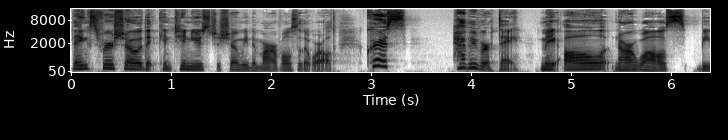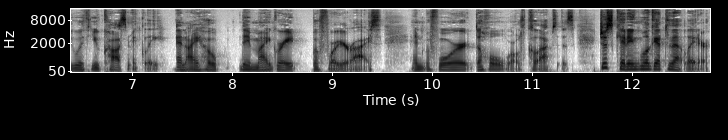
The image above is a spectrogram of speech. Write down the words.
Thanks for a show that continues to show me the marvels of the world. Chris, happy birthday. May all narwhals be with you cosmically, and I hope they migrate before your eyes and before the whole world collapses. Just kidding, we'll get to that later.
